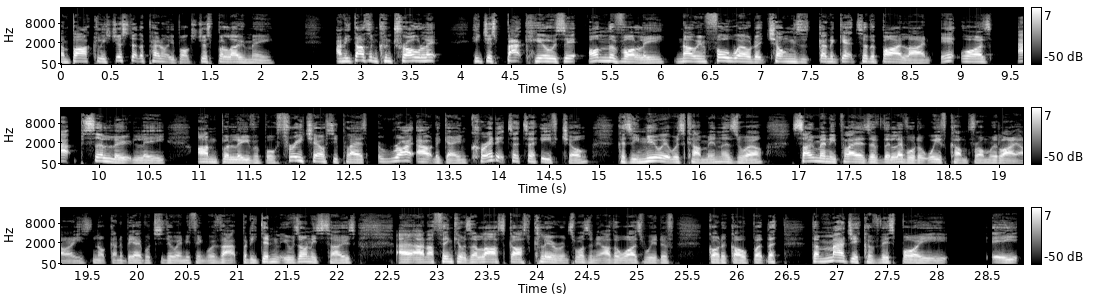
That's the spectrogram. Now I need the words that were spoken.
and Barkley's just at the penalty box, just below me. And he doesn't control it. He just backheels it on the volley, knowing full well that Chong's going to get to the byline. It was absolutely unbelievable. Three Chelsea players right out of the game. Credit to Tahith Chong because he knew it was coming as well. So many players of the level that we've come from were like, oh, he's not going to be able to do anything with that. But he didn't. He was on his toes. Uh, and I think it was a last gasp clearance, wasn't it? Otherwise we'd have got a goal. But the, the magic of this boy, he,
